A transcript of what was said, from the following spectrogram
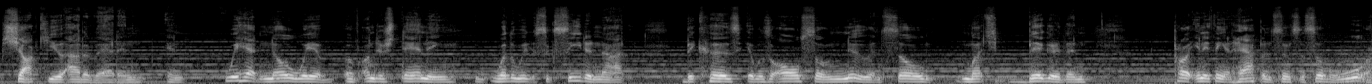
shock you out of that, and and we had no way of, of understanding whether we'd succeed or not because it was all so new and so much bigger than probably anything that happened since the Civil War.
